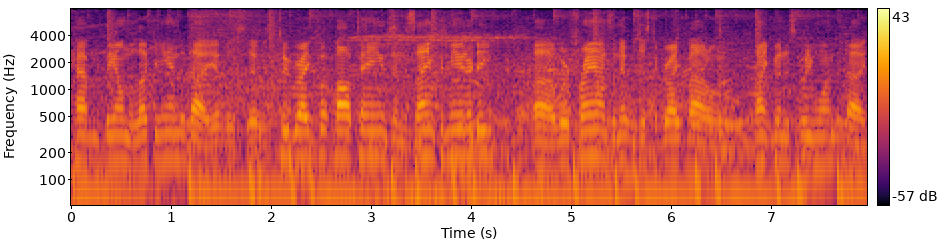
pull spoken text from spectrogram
happened to be on the lucky end today. It was it was two great football teams in the same community. Uh, we're friends, and it was just a great battle. And thank goodness we won today.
